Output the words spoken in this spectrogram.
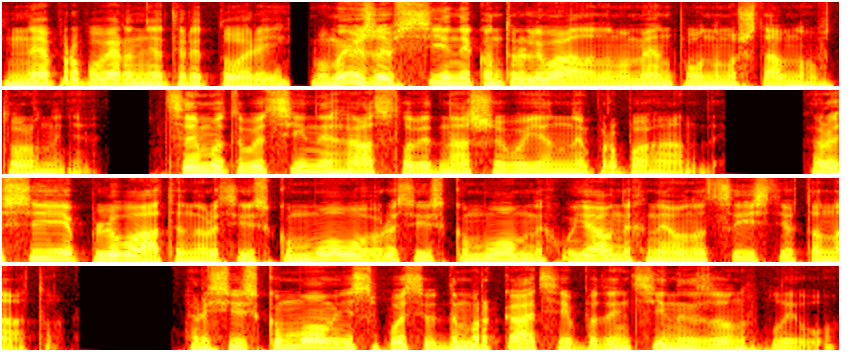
Не про повернення територій, бо ми вже всі не контролювали на момент повномасштабного вторгнення. Це мотиваційне гасло від нашої воєнної пропаганди. Росії плювати на російську мову, російськомовних, уявних неонацистів та НАТО. Російськомовність спосіб демаркації потенційних зон впливу.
